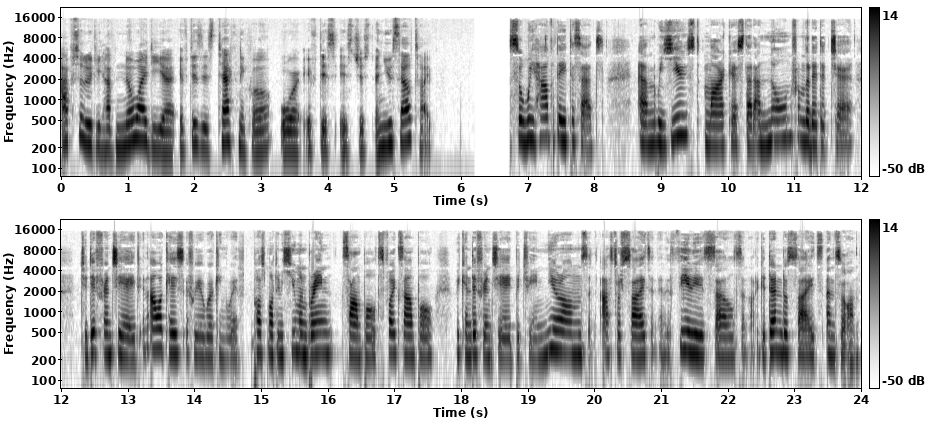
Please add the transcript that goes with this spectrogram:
absolutely have no idea if this is technical or if this is just a new cell type. So we have data set and we used markers that are known from the literature to differentiate. In our case, if we are working with postmortem human brain samples, for example, we can differentiate between neurons and astrocytes and endothelial cells and oligodendrocytes and so on.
